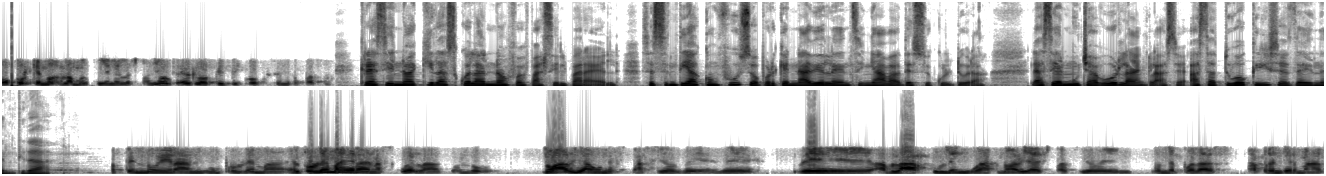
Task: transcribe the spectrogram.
O porque no hablamos bien el español, es lo típico que se me pasa. Creciendo aquí la escuela no fue fácil para él. Se sentía confuso porque nadie le enseñaba de su cultura. Le hacían mucha burla en clase, hasta tuvo crisis de identidad. No era ningún problema. El problema era en la escuela, cuando no había un espacio de, de, de hablar tu lengua, no había espacio en donde puedas aprender más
